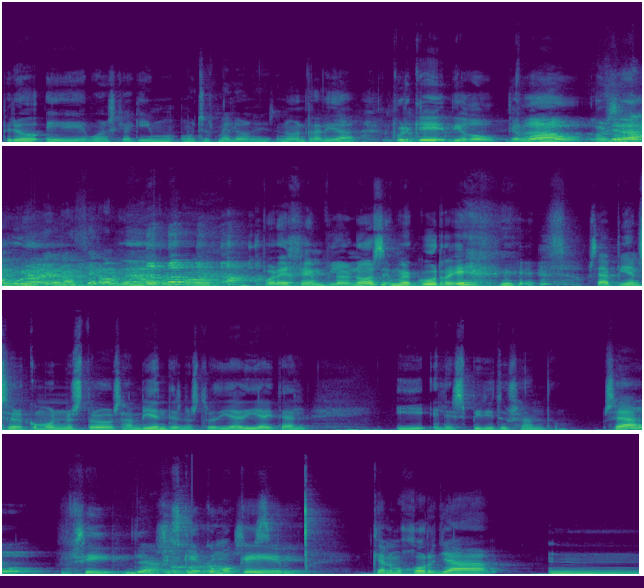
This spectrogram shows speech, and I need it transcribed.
Pero eh, bueno, es que aquí hay muchos melones, ¿no? En realidad, porque digo, wow. raro. O Cierra sea, alguno, venga, cierra alguno, por favor. por ejemplo, ¿no? Se me ocurre. o sea, pienso como en nuestros ambientes, nuestro día a día y tal, y el Espíritu Santo. O sea, Oh. sí, Ya. es que como que, sí. que a lo mejor ya, mm,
